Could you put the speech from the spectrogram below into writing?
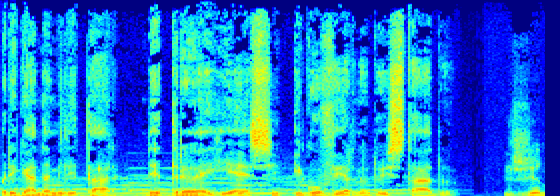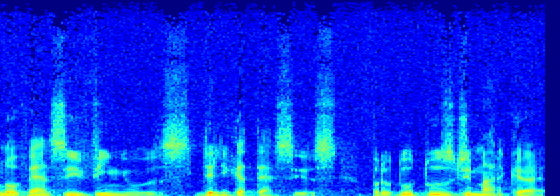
Brigada Militar, Detran RS e Governo do Estado. Genovese Vinhos, Delicateces, produtos de marca,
